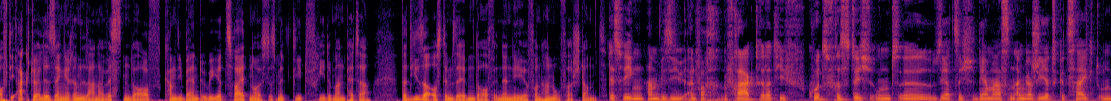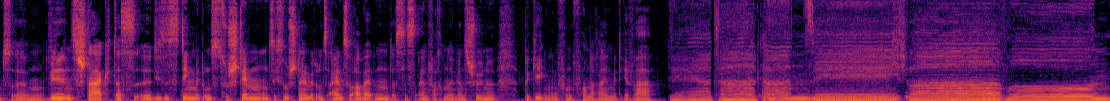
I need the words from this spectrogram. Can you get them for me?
Auf die aktuelle Sängerin Lana Westendorf kam die Band über ihr zweitneuestes Mitglied Friedemann Petter, da dieser aus demselben Dorf in der Nähe von Hannover stammt. Deswegen haben wir sie einfach gefragt, relativ kurzfristig, und äh, sie hat sich dermaßen engagiert gezeigt und ähm, willensstark, dass äh, dieses Ding mit uns zu stemmen und sich so schnell mit uns einzuarbeiten, dass es einfach eine ganz schöne Begegnung von vornherein mit ihr war. Der Tag an sich war wunderbar.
